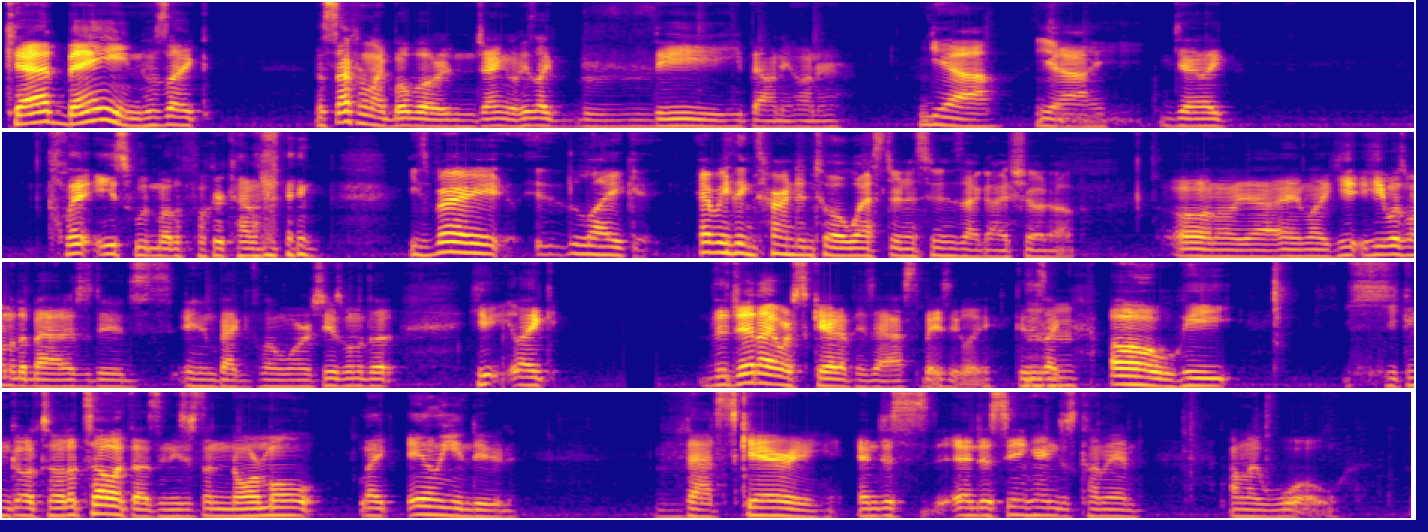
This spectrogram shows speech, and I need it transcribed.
Cad Bane, who's like, aside from like Boba and Jango, he's like the bounty hunter. Yeah, yeah. Yeah, like Clint Eastwood motherfucker kind of thing. He's very like everything turned into a western as soon as that guy showed up. Oh no, yeah, and like he he was one of the baddest dudes in back in Clone Wars. He was one of the he like the Jedi were scared of his ass basically because he's like, Mhm. oh he he can go toe to toe with us, and he's just a normal like alien dude. That's scary, and just and just seeing him just come in, I'm like, whoa,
